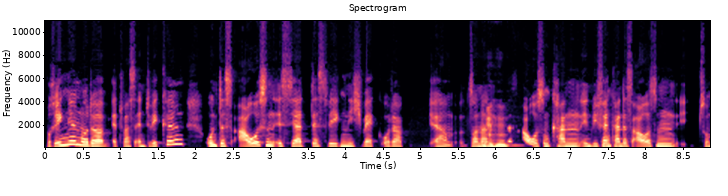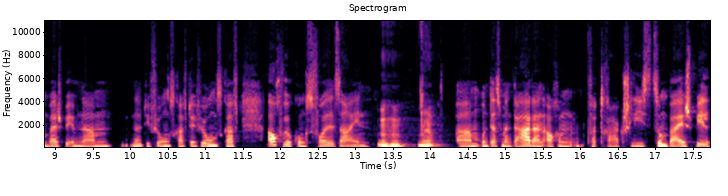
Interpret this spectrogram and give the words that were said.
bringen oder etwas entwickeln und das Außen ist ja deswegen nicht weg oder ja, sondern mhm. das Außen kann, inwiefern kann das Außen zum Beispiel im Namen, ne, die Führungskraft der Führungskraft, auch wirkungsvoll sein. Mhm, ja. ähm, und dass man da dann auch einen Vertrag schließt, zum Beispiel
